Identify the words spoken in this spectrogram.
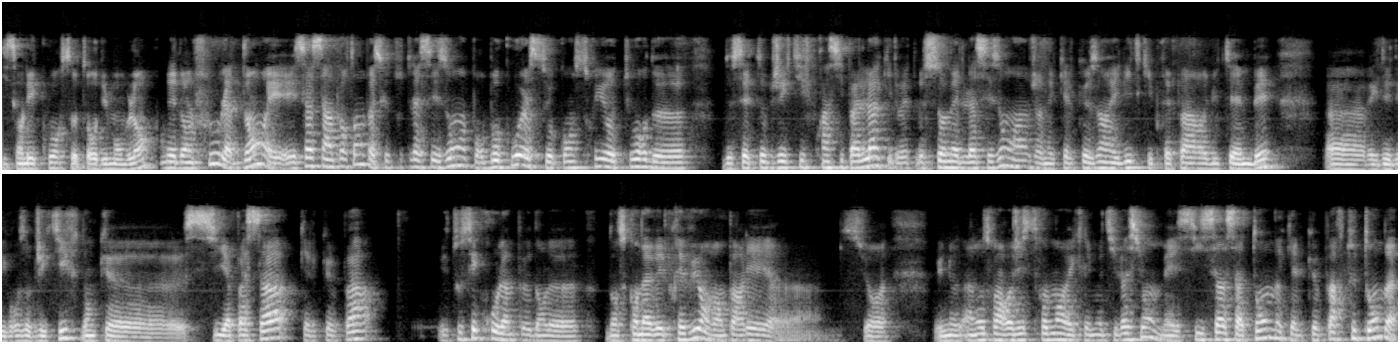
qui sont les courses autour du Mont Blanc. On est dans le flou là-dedans et, ça c'est important parce que toute la saison, pour beaucoup, elle se construit autour de, cet objectif principal-là qui doit être le sommet de la saison. Hein. J'en ai quelques-uns élites qui préparent l'UTMB euh, avec des, gros objectifs. Donc euh, s'il n'y a pas ça, quelque part, tout s'écroule un peu dans ce qu'on avait prévu. On va en parler euh, sur un autre enregistrement avec les motivations. Mais si ça, ça tombe quelque part, tout tombe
